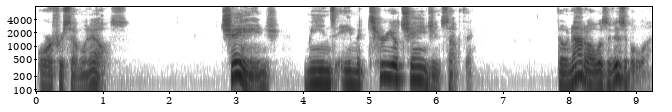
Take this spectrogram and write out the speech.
or for someone else. Change means a material change in something, though not always a visible one.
